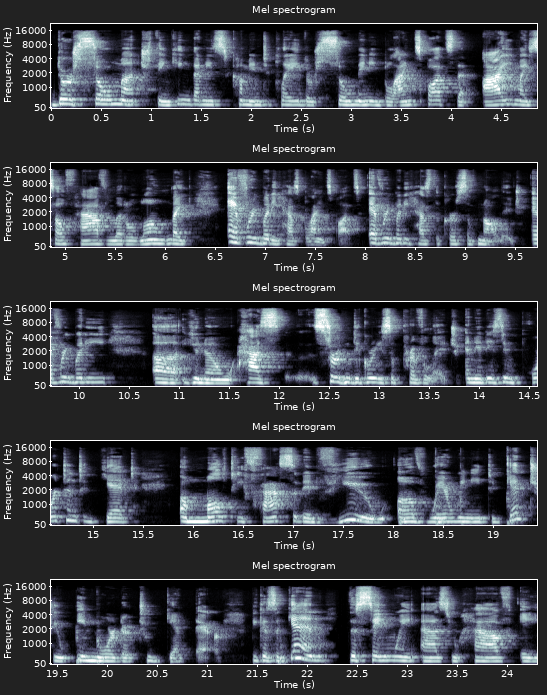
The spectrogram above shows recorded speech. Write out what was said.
there's so much thinking that needs to come into play. There's so many blind spots that I myself have, let alone like everybody has blind spots. Everybody has the curse of knowledge. Everybody, uh, you know, has certain degrees of privilege. And it is important to get a multifaceted view of where we need to get to in order to get there. Because again, the same way as you have a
